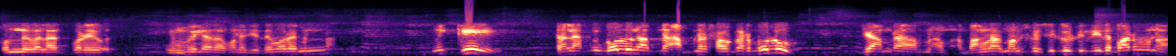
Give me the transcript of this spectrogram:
সন্ধ্যেবেলার পরে মহিলারা ওখানে যেতে পারবেন না উনি কে তাহলে আপনি বলুন আপনার আপনার সরকার বলুক যে আমরা বাংলার মানুষকে সিকিউরিটি দিতে পারব না।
